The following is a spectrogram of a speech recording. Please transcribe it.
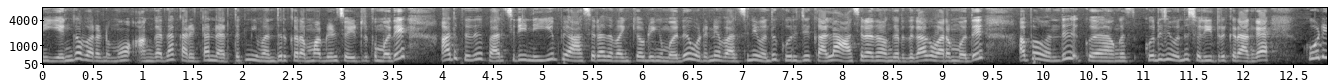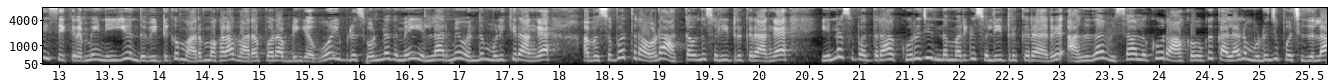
நீ எங்கே வரணுமோ அங்கே தான் கரெக்டாக நேரத்துக்கு நீ வந்திருக்கிறோமா அப்படின்னு சொல்லிட்டு இருக்கும்போதே அடுத்தது வர்ஷினி நீயும் போய் ஆசீர்வாதம் வாங்கிக்க அப்படிங்கும்போது உடனே வர்ஷினி வந்து குருஜி காலில் ஆசீர்வாதம் வாங்குறதுக்காக வரும்போது அப்போ வந்து அவங்க குருஜி வந்து சொல்லிட்டு இருக்கிறாங்க கூடிய சீக்கிரமே நீயும் இந்த வீட்டுக்கு மருமகளாக வரப்போகிற அப்படிங்கவும் இப்படி சொன்னதுமே எல்லாருமே வந்து முழிக்கிறாங்க. அப்போ சுபத்ராவோட அத்தை வந்து சொல்லிட்டு இருக்கிறாங்க என்ன சுபத்ரா? குருஜி இந்த மாதிரிக்கு சொல்லிட்டு இருக்கிறாரு அதுதான் விசாலுக்கும் ராகவுக்கும் கல்யாணம் முடிஞ்சு போச்சதுல.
